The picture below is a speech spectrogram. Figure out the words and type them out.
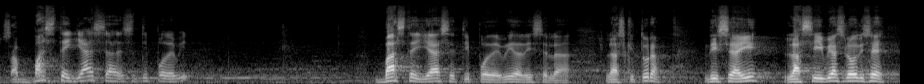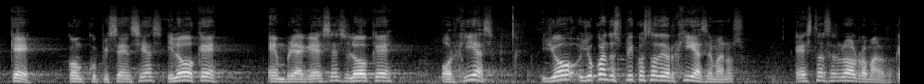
O sea, baste ya ese, tipo de vida. Baste ya ese tipo de vida, dice la, la escritura. Dice ahí lascivias, y luego dice, ¿qué? Concupiscencias, y luego ¿qué? Embriagueces, y luego ¿qué? Orgías. Yo, yo cuando explico esto de orgías, hermanos, esto es lo de los romanos, ¿ok?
